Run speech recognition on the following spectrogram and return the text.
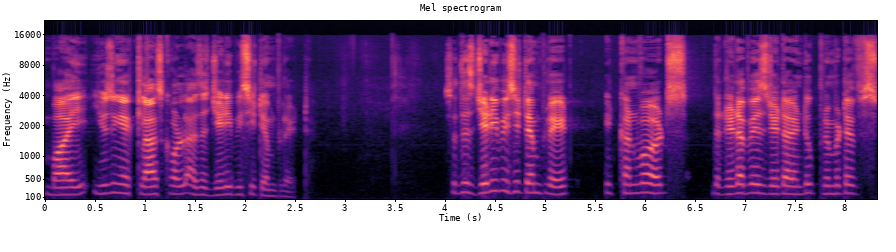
by using a class called as a JDBC template. So this JDBC template it converts the database data into primitive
